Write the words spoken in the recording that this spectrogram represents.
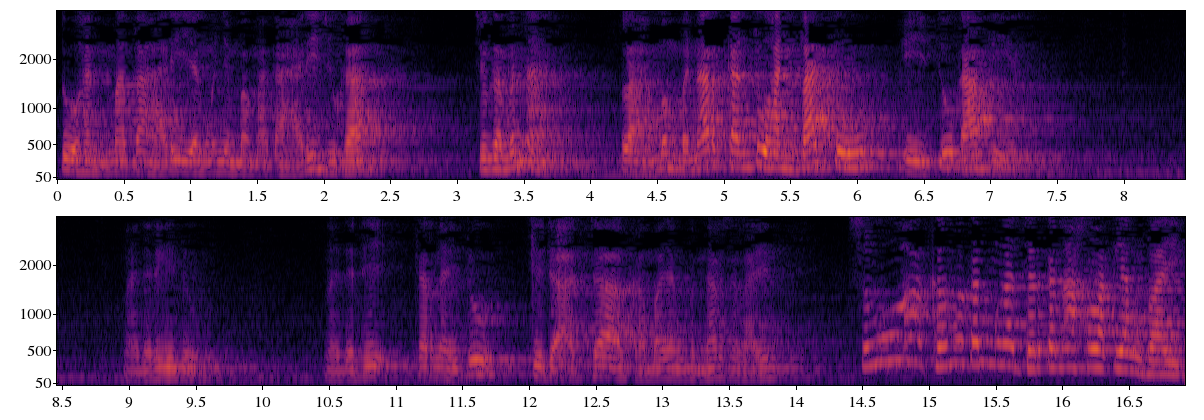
Tuhan matahari yang menyembah matahari juga juga benar. Lah membenarkan Tuhan batu itu kafir. Nah jadi itu. Nah jadi karena itu tidak ada agama yang benar selain semua agama kan mengajarkan akhlak yang baik.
